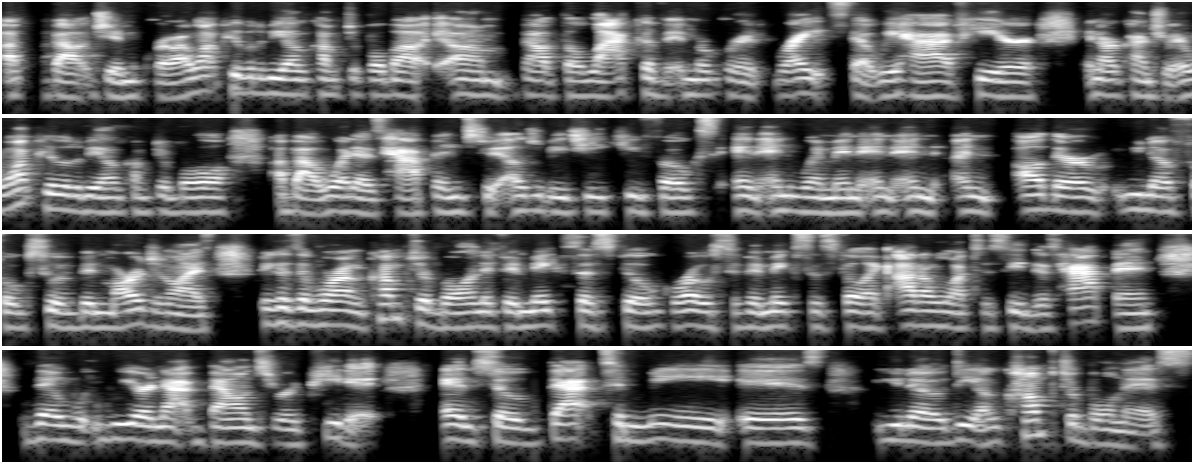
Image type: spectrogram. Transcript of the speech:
about Jim Crow. I want people to be uncomfortable about um, about the lack of immigrant rights that we have here in our country. I want people to be uncomfortable about what has happened to LGBTQ folks and, and women and, and, and other, you know, folks who have been marginalized. Because if we're uncomfortable and if it makes us feel gross, if it makes us feel like I don't want to see this happen, then we are not bound to repeat it. And so that to me is, you know, the uncomfortableness.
